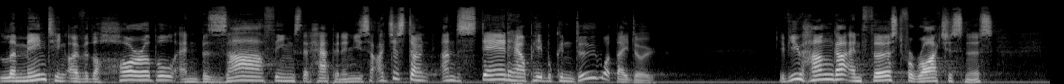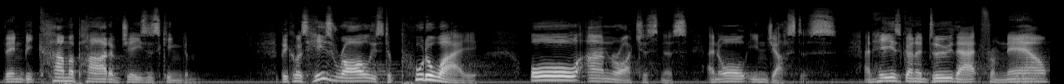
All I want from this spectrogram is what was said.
lamenting over the horrible and bizarre things that happen, and you say, I just don't understand how people can do what they do. If you hunger and thirst for righteousness, then become a part of Jesus' kingdom. Because his role is to put away all unrighteousness and all injustice. And he is going to do that from now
